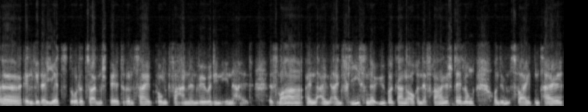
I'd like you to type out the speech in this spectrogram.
äh, entweder jetzt oder zu einem späteren Zeitpunkt verhandeln wir über den Inhalt. Es war ein, ein, ein fließender Übergang auch in der Fragestellung und im zweiten Teil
